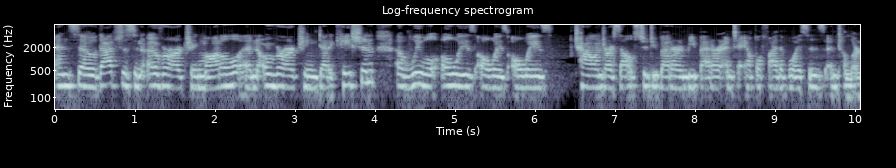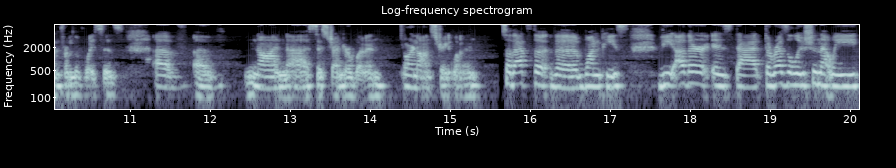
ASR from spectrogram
And so that's just an overarching model, an overarching dedication of we will always, always, always challenge ourselves to do better and be better and to amplify the voices and to learn from the voices of, of non uh, cisgender women or non straight women. So that's the, the one piece. The other is that the resolution that we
